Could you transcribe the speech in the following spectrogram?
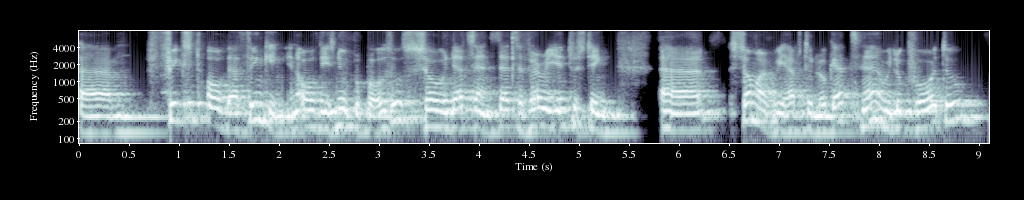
um, fixed all their thinking in all these new proposals. So in that sense, that's a very interesting uh, summer we have to look at. We look forward to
